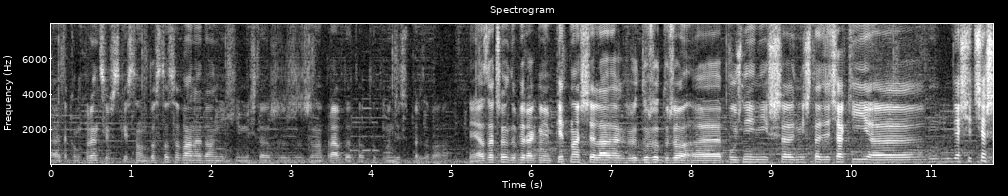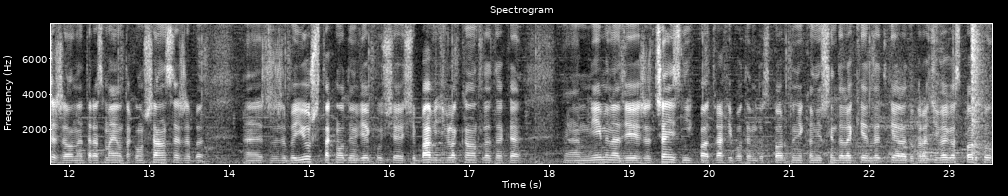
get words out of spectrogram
E, Te konkurencje wszystkie są dostosowane do nich i myślę, że, że, że naprawdę to, to, będzie super zabawa. Ja zacząłem dopiero jak miałem 15 lat, także dużo, dużo e, później niż, niż te dzieciaki. E, ja się cieszę, że one teraz mają taką szansę, żeby, e, że- żeby już w tak młodym wieku się, się bawić w lekką atletykę. E, Miejmy nadzieję, że część z nich trafi potem do sportu, niekoniecznie do lekkiej atletyki, ale do prawdziwego sportu.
